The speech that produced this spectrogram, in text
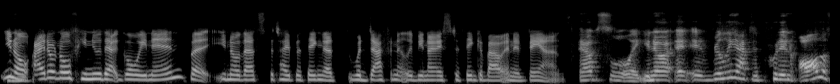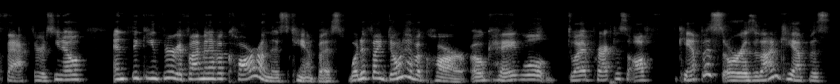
you know, mm-hmm. I don't know if he knew that going in, but, you know, that's the type of thing that would definitely be nice to think about in advance. Absolutely. You know, it, it really have to put in all the factors, you know, and thinking through if I'm going to have a car on this campus, what if I don't have a car? Okay, well, do I practice off campus or is it on campus?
